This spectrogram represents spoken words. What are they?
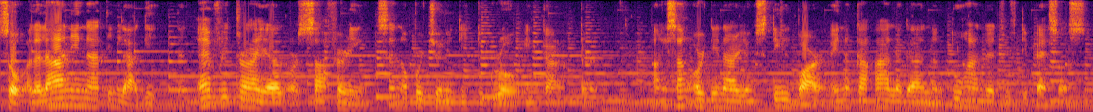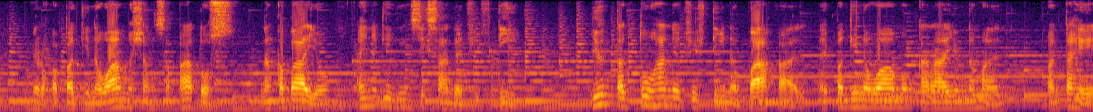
So, alalahanin natin lagi that every trial or suffering is an opportunity to grow in character. Ang isang ordinaryong steel bar ay nagkakahalaga ng 250 pesos. Pero kapag ginawa mo siyang sapatos ng kabayo ay nagiging 650. Yung tag 250 na bakal ay pag ginawa mong karayom naman, pantahi,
